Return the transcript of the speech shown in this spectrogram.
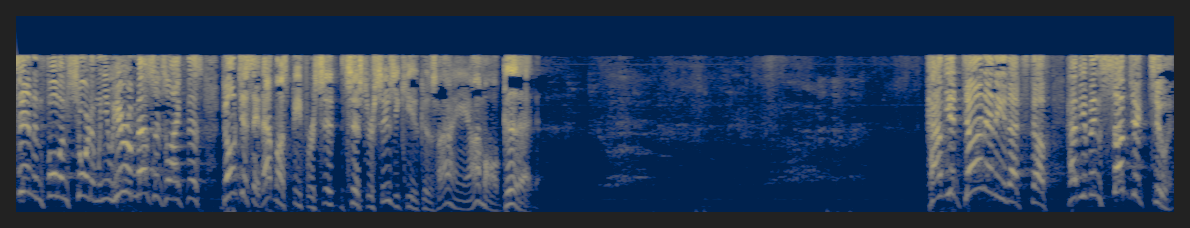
sinned and fallen short. And when you hear a message like this, don't just say, that must be for Sister Susie Q because I'm all good. Have you done any of that stuff? Have you been subject to it?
